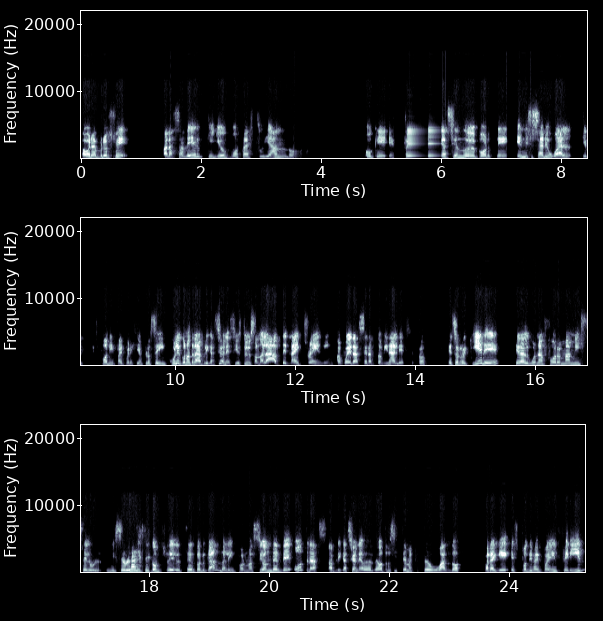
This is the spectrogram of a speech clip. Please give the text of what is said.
Ahora, profe, para saber que yo puedo estar estudiando o que estoy haciendo deporte, es necesario igual que Spotify, por ejemplo, se vincule con otras aplicaciones. Si yo estoy usando la app de Night Training para poder hacer abdominales, ¿cierto? Eso requiere que de alguna forma mi, mi celular esté, esté, otorgando la información desde otras aplicaciones o desde otros sistemas que estoy jugando para que Spotify pueda inferir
